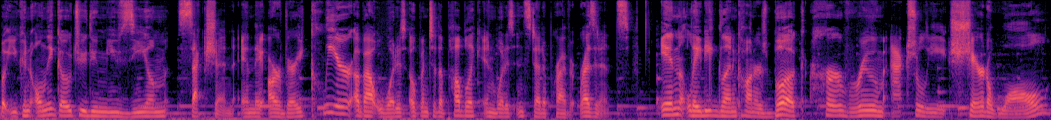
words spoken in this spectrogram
but you can only go to the museum section, and they are very clear about what is open to the public and what is instead a private residence. In Lady Glenconner's book, her room actually shared a wall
